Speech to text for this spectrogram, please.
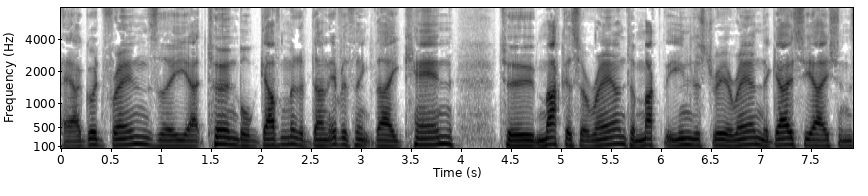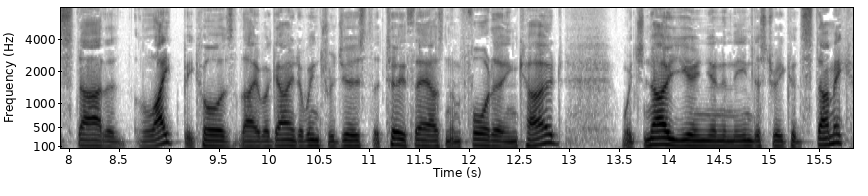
our good friends, the uh, Turnbull government, have done everything they can to muck us around, to muck the industry around. Negotiations started late because they were going to introduce the 2014 code, which no union in the industry could stomach.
